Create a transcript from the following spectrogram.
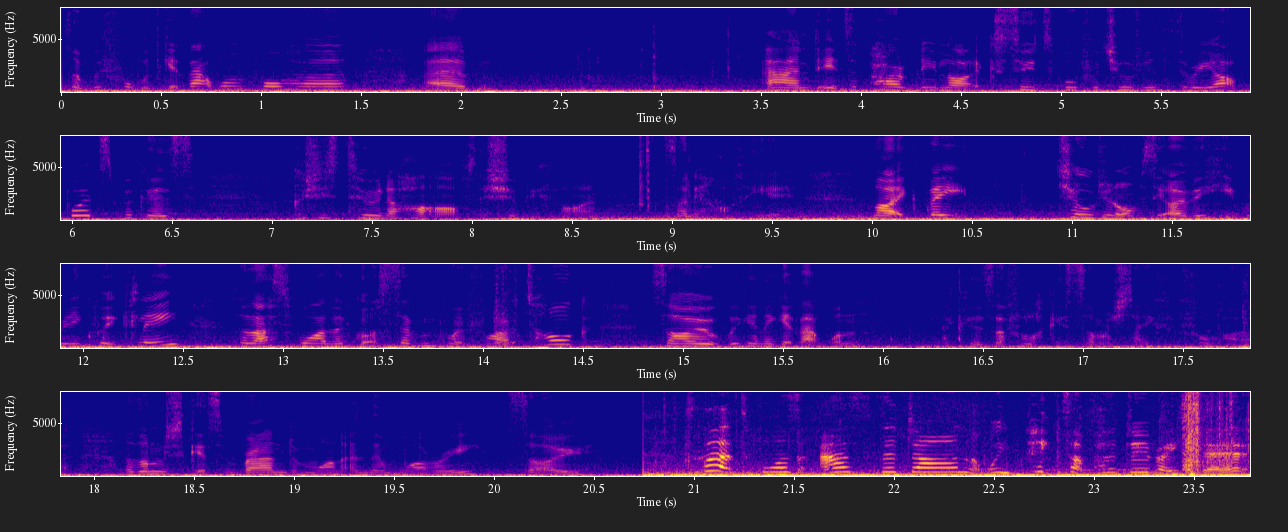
So we thought we'd get that one for her. Um, and it's apparently like suitable for children three upwards because because she's two and a half, so it should be fine. It's only half a year. Like they children obviously overheat really quickly, so that's why they've got a 7.5 tog. So we're gonna get that one because I feel like it's so much safer for her. I don't want to just get some random one and then worry. So that was Asda done. We picked up her duvet set,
